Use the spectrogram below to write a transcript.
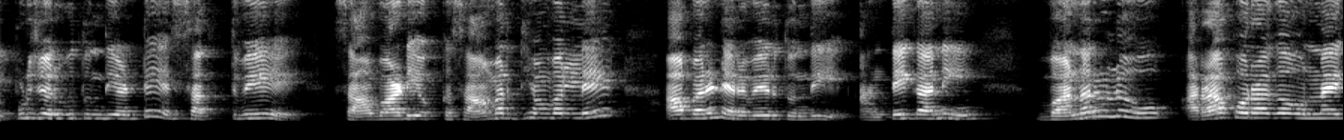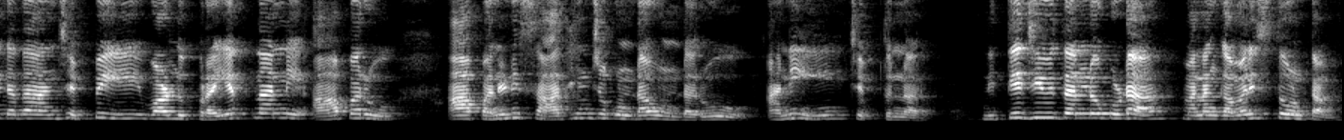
ఎప్పుడు జరుగుతుంది అంటే సత్వే. వాడి యొక్క సామర్థ్యం వల్లే ఆ పని నెరవేరుతుంది. అంతేకాని వనరులు అరాకొరాగా ఉన్నాయి కదా అని చెప్పి వాళ్ళు ప్రయత్నాన్ని ఆపరు ఆ పనిని సాధించకుండా ఉండరు అని చెప్తున్నారు. నిత్య జీవితంలో కూడా మనం గమనిస్తూ ఉంటాం.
